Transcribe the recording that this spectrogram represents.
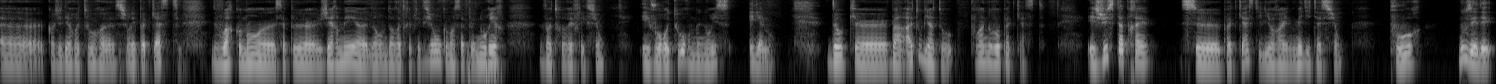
euh, quand j'ai des retours euh, sur les podcasts, de voir comment euh, ça peut germer dans, dans, votre réflexion, comment ça peut nourrir votre réflexion. Et vos retours me nourrissent également. Donc, ben, à tout bientôt pour un nouveau podcast. Et juste après ce podcast, il y aura une méditation pour nous aider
